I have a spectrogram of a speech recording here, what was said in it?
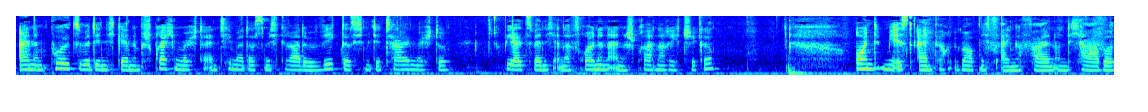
einen Impuls, über den ich gerne sprechen möchte, ein Thema, das mich gerade bewegt, das ich mit dir teilen möchte, wie als wenn ich einer Freundin eine Sprachnachricht schicke. Und mir ist einfach überhaupt nichts eingefallen und ich habe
